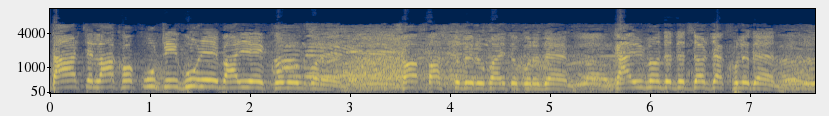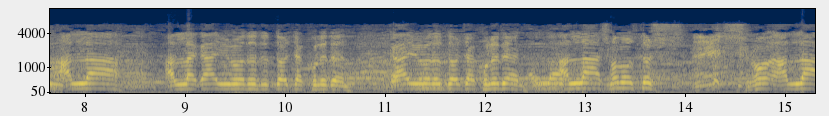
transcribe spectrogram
তার চেয়ে লাখো কোটি গুণে বাড়িয়ে কবুল করেন। সব বাস্তবে রূপায়িত করে দেন। গায়ের মদতের দরজা খুলে দেন। আল্লাহ আল্লাহ গায়ে মদতের দরজা খুলে দেন। গায়ে বিমদের দরজা খুলে দেন। আল্লাহ সমস্ত আল্লাহ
